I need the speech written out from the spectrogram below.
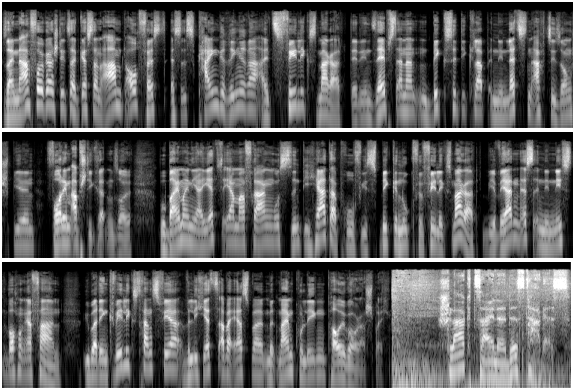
Sein Nachfolger steht seit gestern Abend auch fest. Es ist kein geringerer als Felix Magath, der den selbsternannten Big City Club in den letzten acht Saisonspielen vor dem Abstieg retten soll. Wobei man ja jetzt eher mal fragen muss, sind die Hertha-Profis big genug für Felix Magath? Wir werden es in den nächsten Wochen erfahren. Über den Quelix-Transfer will ich jetzt aber erstmal mit meinem Kollegen Paul Gorger sprechen. Schlagzeile des Tages.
